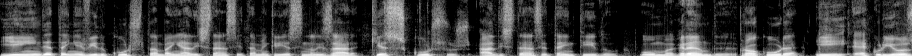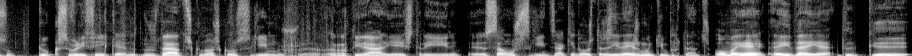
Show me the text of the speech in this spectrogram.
e ainda tem havido curso também à distância. Também queria sinalizar que esses cursos à distância têm tido tido uma grande procura e é curioso que o que se verifica nos dados que nós conseguimos eh, retirar e extrair eh, são os seguintes. Há aqui duas, três ideias muito importantes. Uma é a ideia de que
